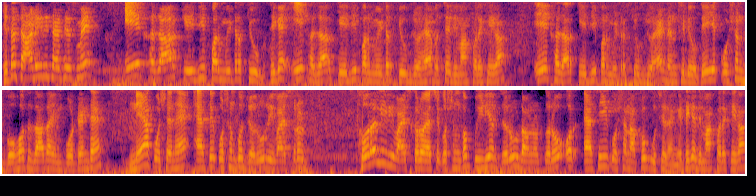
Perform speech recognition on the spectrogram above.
कितना? चार डिग्री सेल्सियस में एक हज़ार के जी पर मीटर क्यूब, ठीक है? एक हज़ार के जी पर मीटर क्यूब जो है, बच्चे दिमाग पर रखिएगा, एक हज़ार के जी पर मीटर क्यूब जो है डेंसिटी होती है। ये क्वेश्चन बहुत ज़्यादा इंपॉर्टेंट है, नया क्वेश्चन है, ऐसे क्वेश्चन को ज़रूर रिवाइज करो। थोरली रिवाइज करो ऐसे क्वेश्चन को पीडीएफ ज़रूर डाउनलोड करो और ऐसे ही क्वेश्चन आपको पूछे जाएँगे, ठीक है? दिमाग पर रखिएगा।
